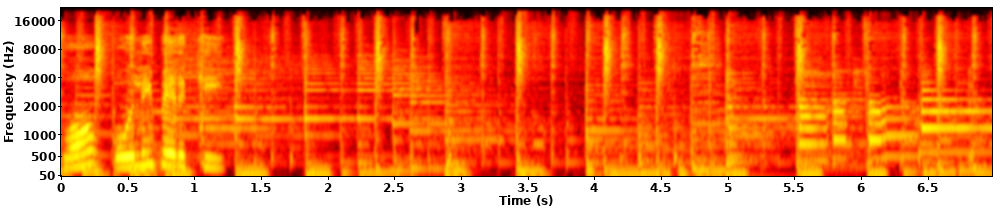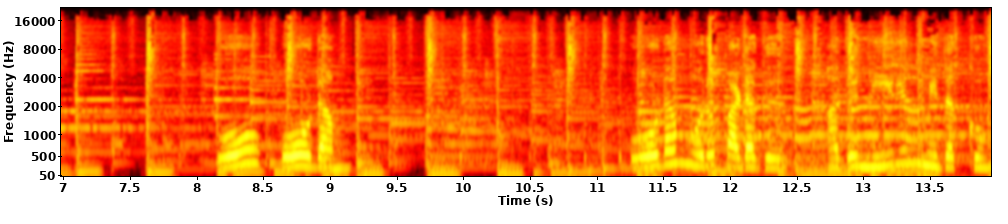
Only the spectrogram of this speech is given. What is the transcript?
ஓ ஒலிபெருக்கி. ஓ ஓடம். ஓடம் ஒரு படகு அது நீரில் மிதக்கும்.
